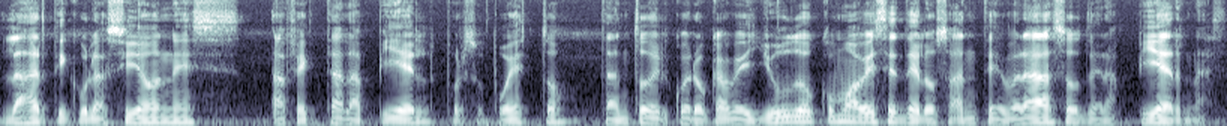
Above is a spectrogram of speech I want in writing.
las articulaciones, afecta la piel, por supuesto, tanto del cuero cabelludo como a veces de los antebrazos, de las piernas.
